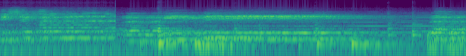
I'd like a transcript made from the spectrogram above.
ਵਿਸ਼ਵਕਰਮ ਪ੍ਰਭੂ ਕੀ ਪ੍ਰੀਤ ਪ੍ਰਭੂ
